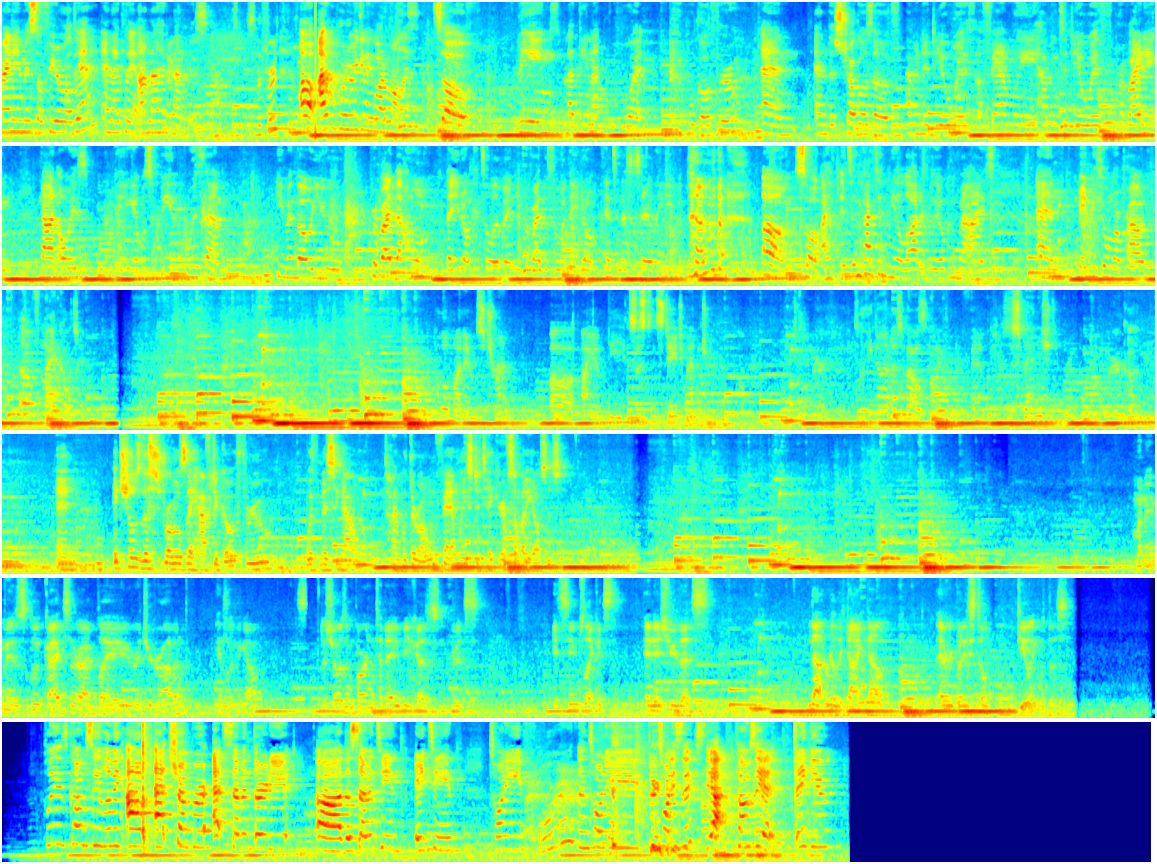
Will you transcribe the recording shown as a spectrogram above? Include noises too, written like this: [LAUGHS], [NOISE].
Sophia Roldan, and I play Ana Hernandez. So the first. Oh, I'm Puerto Rican and Guatemalan, so being Latina, what people go through, and and the struggles of having to deal with a family, having to deal with providing, not always being able to be with them, even though you provide that home that you don't get to live in, you provide the food that you don't get to necessarily eat with them. [LAUGHS] um, so I, it's impacted me a lot. It really opened my eyes and made me feel more proud of my And it shows the struggles they have to go through with missing out time with their own families to take care of somebody else's. My name is Luke Geitzer. I play Richard Robin in Living Out. The show is important today because it's it seems like it's an issue that's not really dying down. Everybody's still dealing with this. Please come see Living Out at Tremper at 7.30, uh, the 17th, 18th, 24th, and 20 through 26th. Yeah, come see it. Thank you.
